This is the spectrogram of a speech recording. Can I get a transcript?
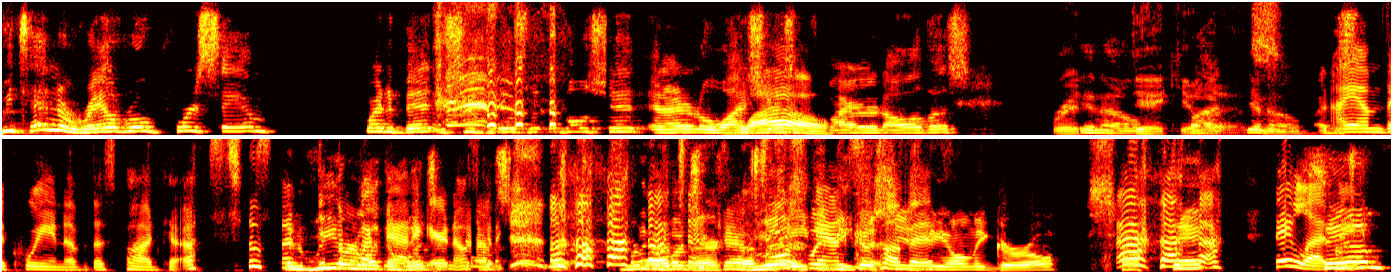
we tend to railroad poor Sam quite a bit, and she deals with the bullshit. And I don't know why she Wow. hasn't fired all of us. You know, Ridiculous. but you know, I, just, I am the queen of this podcast. And we are fuck like a bunch here. of No, I'm cats. kidding. We're like a bunch of cats. Mostly Hands because she's the only girl. So Sam, they let me. Sam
